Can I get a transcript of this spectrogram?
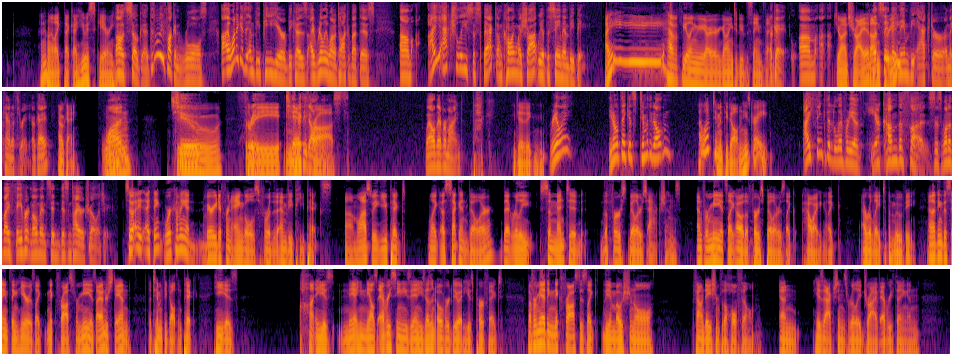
I don't really like that guy. He was scary. Oh, it's so good. This movie fucking rules. I want to get to MVP here because I really want to talk about this. Um, I actually suspect I'm calling my shot. We have the same MVP. I have a feeling we are going to do the same thing. Okay. Um, do you want to try it? Let's say three? the name of the actor on the count of three. Okay. Okay. One, One two, three. Timothy Nick Dalton. Frost. Well, never mind. Fuck. We did it. Really? You don't think it's Timothy Dalton? I love Timothy Dalton. He's great. I think the delivery of "Here Come the Fuzz" is one of my favorite moments in this entire trilogy. So I, I think we're coming at very different angles for the MVP picks. Um, last week you picked like a second biller that really cemented the first biller's actions, and for me, it's like, oh, the first biller is like how I like I relate to the movie, and I think the same thing here is like Nick Frost for me is I understand the Timothy Dalton pick. He is he is he nails every scene he's in. He doesn't overdo it. He is perfect. But for me, I think Nick Frost is like the emotional foundation for the whole film, and his actions really drive everything. And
